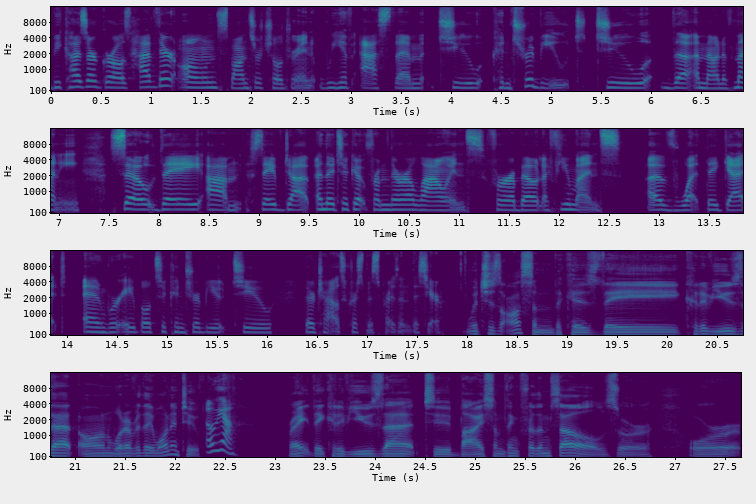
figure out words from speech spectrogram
because our girls have their own sponsor children, we have asked them to contribute to the amount of money. So they um, saved up and they took it from their allowance for about a few months of what they get and were able to contribute to their child's Christmas present this year. Which is awesome because they could have used that on whatever they wanted to. Oh, yeah. right they could have used that to buy something for themselves or or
